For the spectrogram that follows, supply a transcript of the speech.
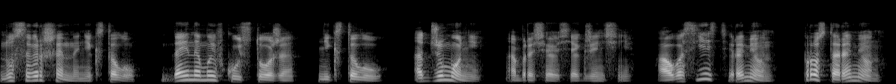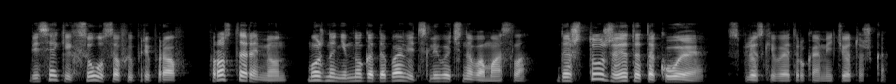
ну, совершенно не к столу. Да и на мой вкус тоже, не к столу. Аджумони, обращаюсь я к женщине. А у вас есть рамен? Просто рамен. Без всяких соусов и приправ. Просто рамен. Можно немного добавить сливочного масла. «Да что же это такое?» – сплескивает руками тетушка.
